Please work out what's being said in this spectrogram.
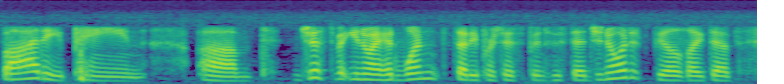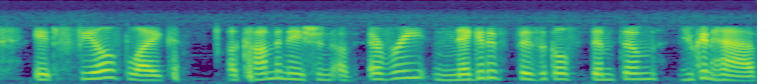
body pain. Um, just but you know, I had one study participant who said, "You know what it feels like, Deb? It feels like." A combination of every negative physical symptom you can have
